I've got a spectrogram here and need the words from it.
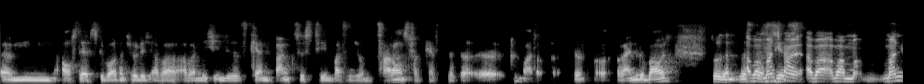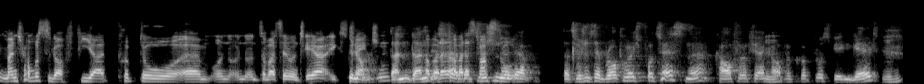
Ähm, auch selbst gebaut natürlich, aber, aber nicht in dieses Kernbanksystem, was sich um Zahlungsverkehr äh, kümmert, äh, reingebaut. So, dann, das, aber das manchmal, aber, aber man, manchmal musst du doch Fiat, Krypto ähm, und, und, und sowas hin und her exchangen. Genau, dann, dann aber, aber das machst du. Der, Dazwischen ist der Brokerage-Prozess, ne? Kaufe, Verkaufe mhm. Kryptos gegen Geld. Mhm.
